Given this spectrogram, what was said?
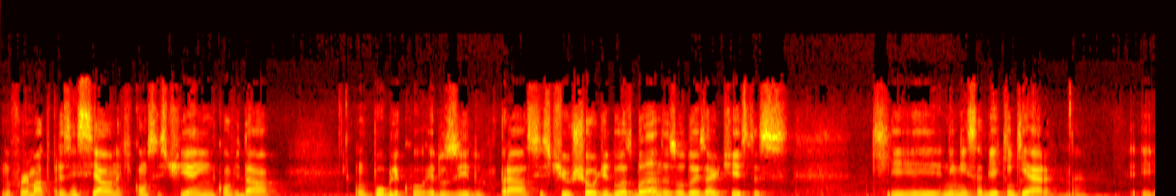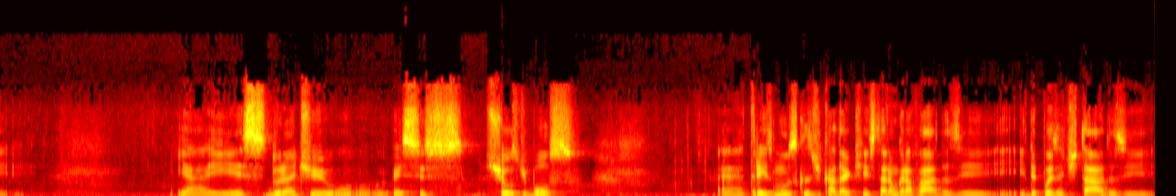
no formato presencial, né, que consistia em convidar um público reduzido para assistir o show de duas bandas ou dois artistas que ninguém sabia quem que era, né? E e aí, durante o, esses shows de bolso, é, três músicas de cada artista eram gravadas e, e depois editadas e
